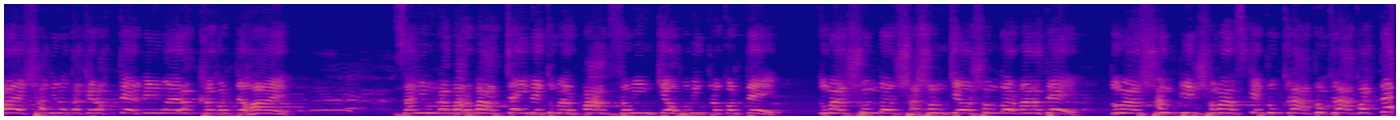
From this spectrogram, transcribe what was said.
হয়, স্বাধীনতাকে রক্তের বিনিময়ে রক্ষা করতে হয়। জালিমরা বারবার চাইবে তোমার পাক জমিনকে অপবিত্র করতে, তোমার সুন্দর শাসনকে অসুন্দর বানাতে, তোমার শান্তির সমাজকে টুকরা টুকরা করতে।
